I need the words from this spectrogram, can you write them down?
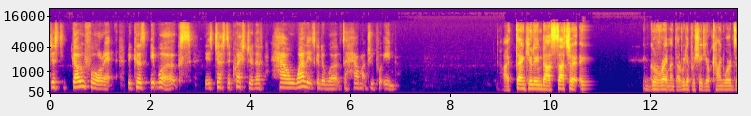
Just go for it because it works. It's just a question of how well it's going to work to how much you put in. I thank you, Linda. Such a, great moment. I really appreciate your kind words.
